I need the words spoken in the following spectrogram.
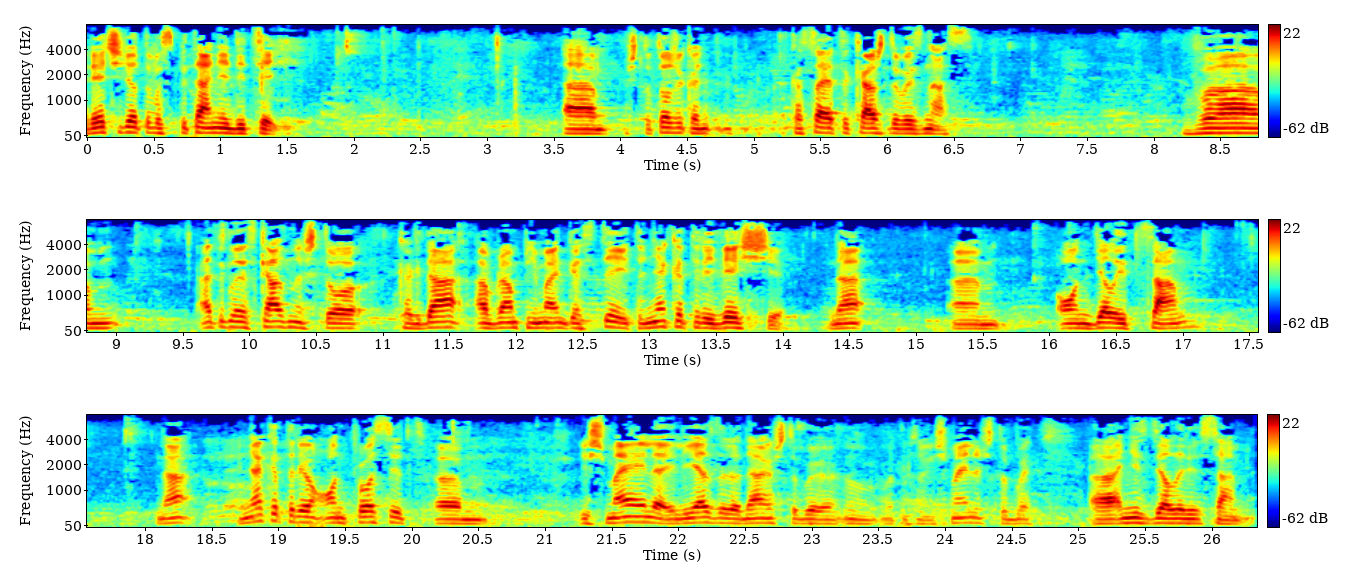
Речь идет о воспитании детей, а, что тоже касается каждого из нас. В этой главе сказано, что когда Авраам принимает гостей, то некоторые вещи да, эм, он делает сам, да, некоторые он просит эм, Ишмаэля, Ильезера, да, чтобы, ну, в этом смысле Ишмаэля, чтобы э, они сделали сами.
